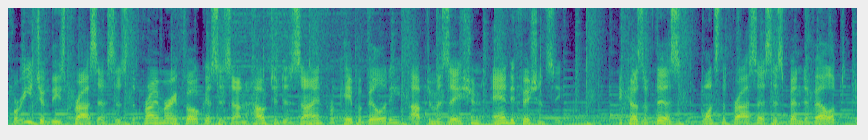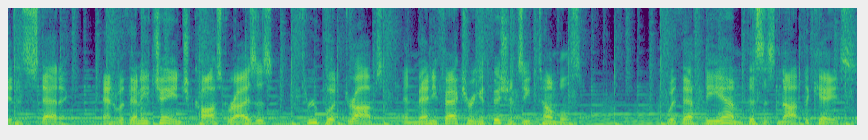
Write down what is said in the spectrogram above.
For each of these processes, the primary focus is on how to design for capability, optimization, and efficiency. Because of this, once the process has been developed, it is static, and with any change, cost rises, throughput drops, and manufacturing efficiency tumbles. With FDM, this is not the case.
